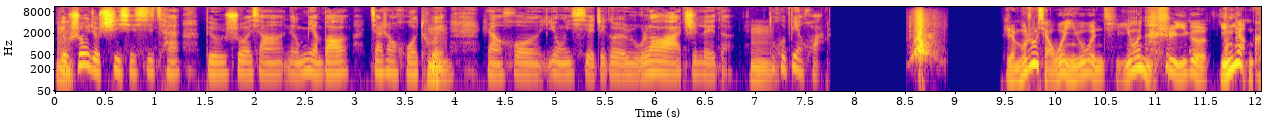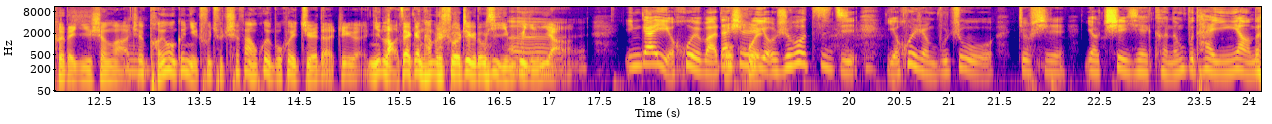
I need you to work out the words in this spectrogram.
嗯有时候就吃一些西餐，比如说像那个面包加上火腿，嗯然后用一些这个乳酪啊之类的，嗯都，会变化。忍不住想问一个问题，因为你是一个营养科的医生啊，嗯这朋友跟你出去吃饭，会不会觉得这个你老在跟他们说这个东西营不营养？呃应该也会吧，但是有时候自己也会忍不住，就是要吃一些可能不太营养的，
